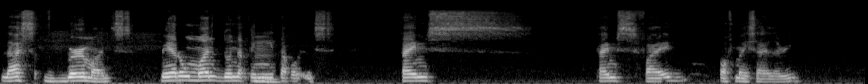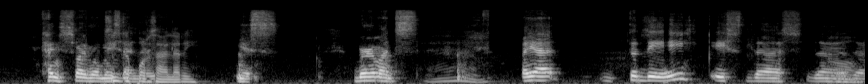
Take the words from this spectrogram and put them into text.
last Burr months, merong month doon na kinita ko is times times 5 of my salary. Times 5 of my Singapore salary. salary. Yes. Burr months. Damn. Kaya today is the the, Oh. the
